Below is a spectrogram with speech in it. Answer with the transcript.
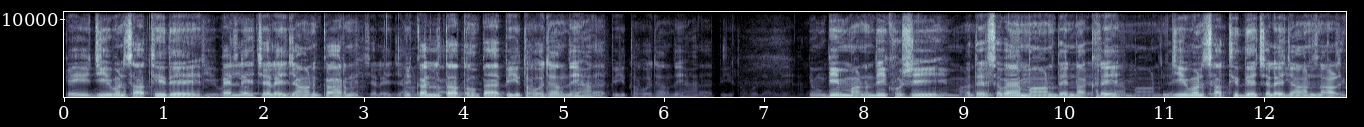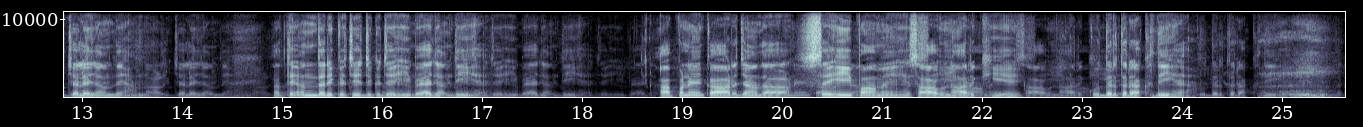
ਕਈ ਜੀਵਨ ਸਾਥੀ ਦੇ ਪਹਿਲੇ ਚਲੇ ਜਾਣ ਕਾਰਨ ਇਕੱਲਤਾ ਤੋਂ ਭੈਭੀਤ ਹੋ ਜਾਂਦੇ ਹਨ। ਕਿਉਂਕਿ ਮਨ ਦੀ ਖੁਸ਼ੀ ਅਤੇ ਸਵੈ ਮਾਨ ਦੇ ਨਖਰੇ ਜੀਵਨ ਸਾਥੀ ਦੇ ਚਲੇ ਜਾਣ ਨਾਲ ਚਲੇ ਜਾਂਦੇ ਹਨ ਅਤੇ ਅੰਦਰ ਇੱਕ ਝਿਜਕ ਜਿਹੀ ਬਹਿ ਜਾਂਦੀ ਹੈ। ਆਪਣੇ ਕਾਰਜਾਂ ਦਾ ਸਹੀ ਭਾਵੇਂ ਹਿਸਾਬ ਨਾ ਰੱਖੀਏ ਕੁਦਰਤ ਰੱਖਦੀ ਹੈ ਕੁਦਰਤ ਰੱਖਦੀ ਹੈ।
